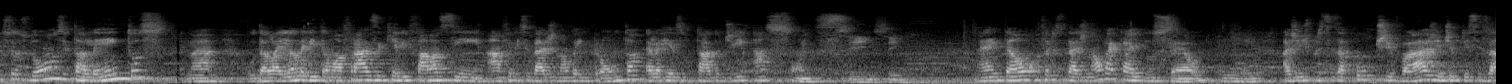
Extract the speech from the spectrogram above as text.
os seus dons e talentos, né? O Dalai Lama ele tem uma frase que ele fala assim: a felicidade não vem pronta, ela é resultado de ações. Sim, sim. É, então a felicidade não vai cair do céu. Uhum. A gente precisa cultivar, a gente precisa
